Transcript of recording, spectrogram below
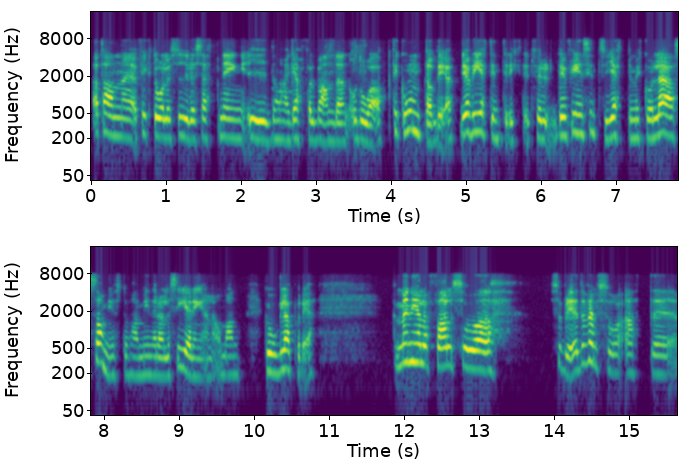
att han eh, fick dålig syresättning i de här gaffelbanden och då fick ont av det. Jag vet inte riktigt för det finns inte så jättemycket att läsa om just de här mineraliseringarna om man googlar på det. Men i alla fall så, så blev det väl så att eh,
